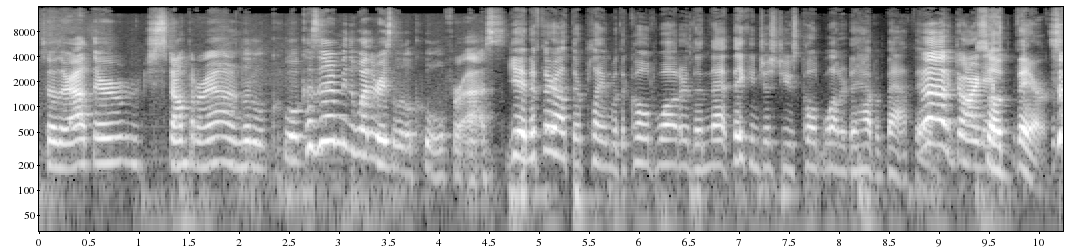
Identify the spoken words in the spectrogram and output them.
So they're out there stomping around a little cool. Because, I mean, the weather is a little cool for us. Yeah, and if they're out there playing with the cold water, then that they can just use cold water to have a bath in. Oh, darn it. so there. So,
